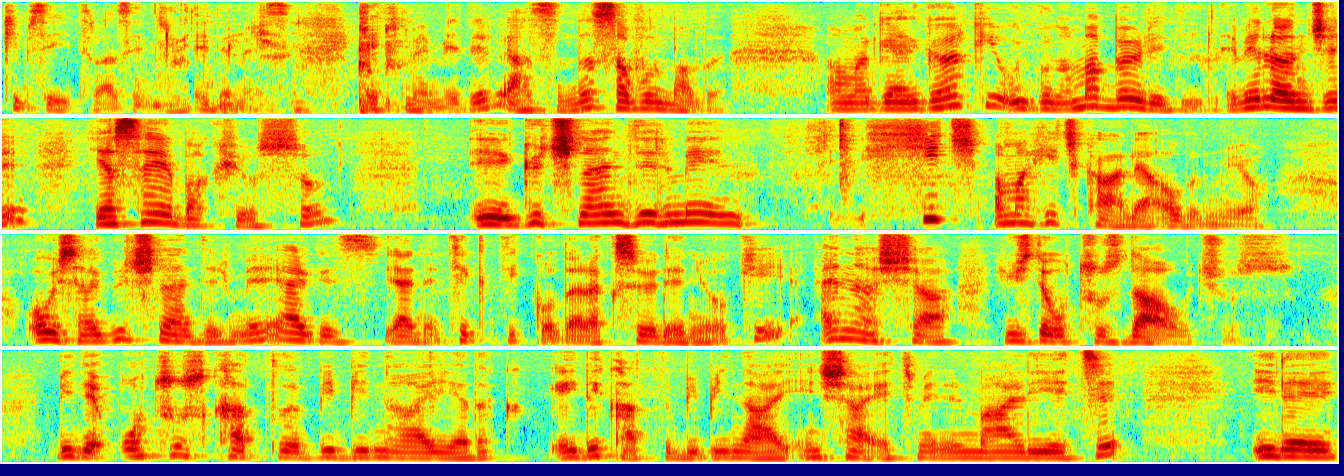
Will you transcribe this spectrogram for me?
kimse itiraz ed- edemez. Etmemeli ve aslında savunmalı. Ama gel gör ki uygulama böyle değil. Evvel önce yasaya bakıyorsun. E, güçlendirme hiç ama hiç kale alınmıyor. Oysa güçlendirme herkes yani teknik olarak söyleniyor ki en aşağı yüzde otuz daha ucuz. Bir de 30 katlı bir binayı ya da 50 katlı bir binayı inşa etmenin maliyeti ile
